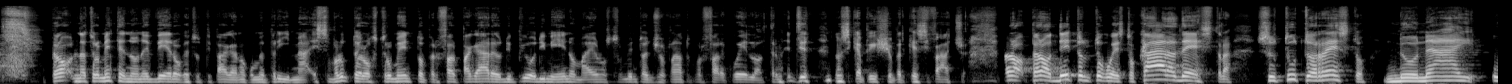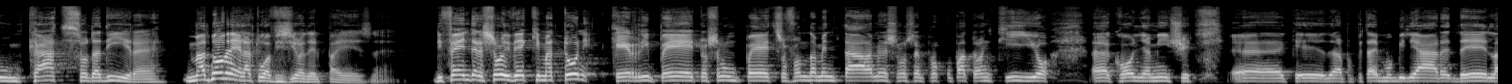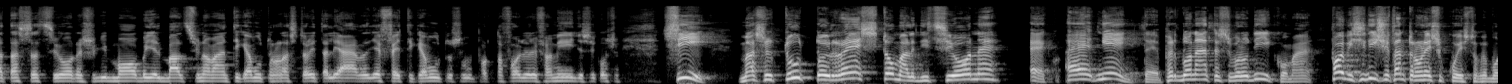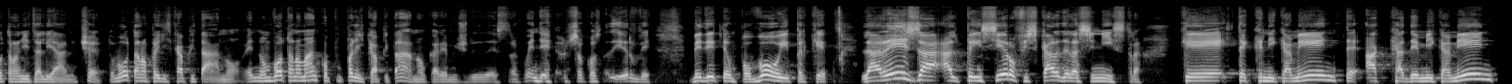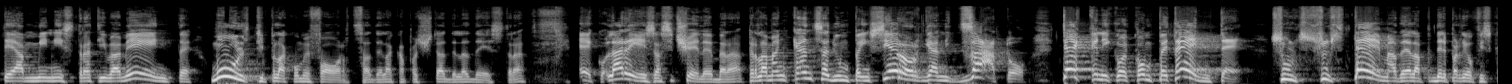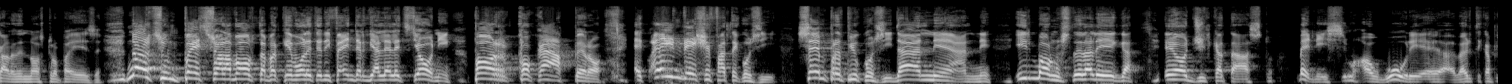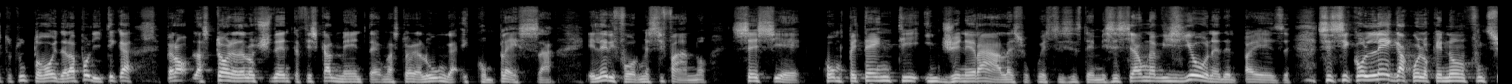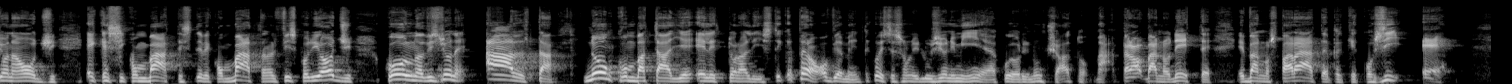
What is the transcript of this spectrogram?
Però naturalmente non è vero che tutti pagano come prima e soprattutto è lo strumento per far pagare o di più o di meno, ma è uno strumento aggiornato per fare quello, altrimenti non si capisce perché si faccia. Però, però detto tutto questo, cara destra, su tutto il resto non hai un cazzo da dire? Ma dov'è la tua visione del paese? Difendere solo i vecchi mattoni, che ripeto, sono un pezzo fondamentale, me ne sono sempre occupato anch'io eh, con gli amici eh, che, della proprietà immobiliare, della tassazione sugli immobili, il balzo in avanti che ha avuto nella storia italiana, degli effetti che ha avuto sul portafoglio delle famiglie. Sui consumi. Sì, ma su tutto il resto, maledizione, Ecco, eh, niente, perdonate se ve lo dico, ma poi mi si dice tanto non è su questo che votano gli italiani. Certo, votano per il capitano e non votano manco più per il capitano, cari amici di destra. Quindi non so cosa dirvi. Vedete un po' voi, perché la resa al pensiero fiscale della sinistra, che tecnicamente, accademicamente, amministrativamente multipla come forza della capacità della destra, ecco, la resa si celebra per la mancanza di un pensiero organizzato, tecnico e competente sul sistema della, del partito fiscale nel nostro paese, non su un pezzo alla volta perché volete difendervi alle elezioni, porco cappero. Ecco, e invece fate così, sempre più così, da anni e anni. Il bonus della Lega e oggi il catasto. Benissimo, auguri, eh, avete capito tutto voi della politica, però la storia dell'Occidente fiscalmente è una storia lunga e complessa e le riforme si fanno se si è competenti in generale su questi sistemi, se si ha una visione del paese, se si collega a quello che non funziona oggi e che si combatte, si deve combattere nel fisco di oggi con una visione alta, non con battaglie elettoralistiche, però ovviamente queste sono illusioni mie a cui ho rinunciato, ma però vanno dette e vanno sparate perché così è.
